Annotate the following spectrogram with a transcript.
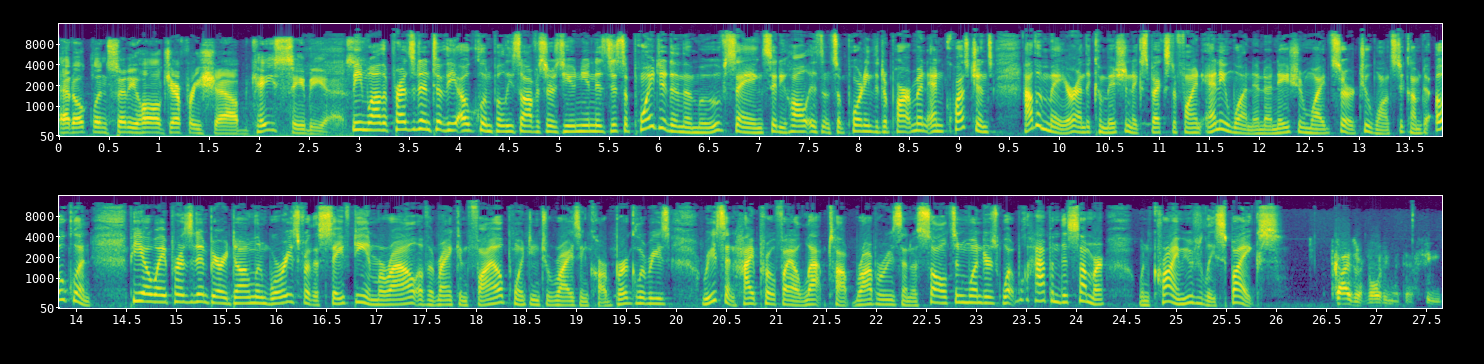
At Oakland City Hall, Jeffrey Schaub, KCBS. Meanwhile, the president of the Oakland Police Officers Union is disappointed in the move, saying City Hall isn't supporting the department and questions how the mayor and the commission expects to find anyone in a nationwide search who wants to come to Oakland. POA President Barry Donelan worries for the safety and morale of the rank and file, pointing to rising car burglaries, recent high profile laptop robberies and assaults, and wonders what will happen this summer when crime usually spikes. Guys are voting with their feet.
